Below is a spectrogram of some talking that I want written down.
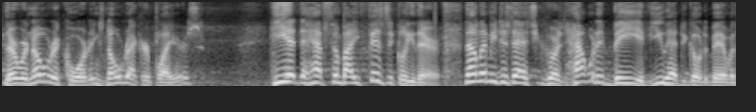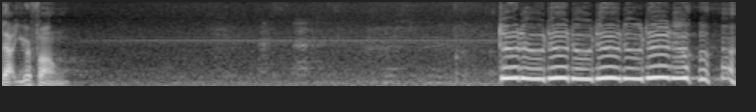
There were no recordings, no record players. He had to have somebody physically there. Now, let me just ask you a question. How would it be if you had to go to bed without your phone? Do, do, do, do, do, do, do, do.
